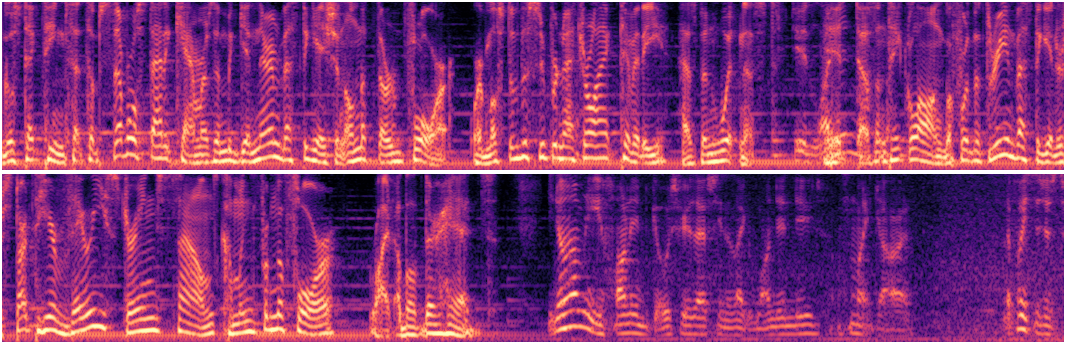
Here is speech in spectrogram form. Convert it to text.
Ghost Tech team sets up several static cameras and begin their investigation on the third floor, where most of the supernatural activity has been witnessed. Dude, It doesn't take long before the three investigators start to hear very strange sounds coming from the floor right above their heads. You know how many haunted ghost fears I've seen in, like, London, dude? Oh my god. That place is just...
